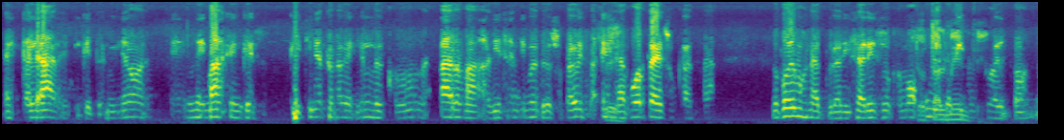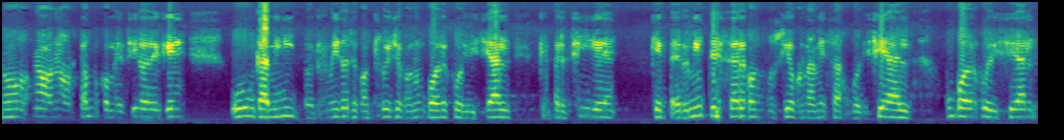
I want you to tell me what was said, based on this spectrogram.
a escalar y que terminó en una imagen que es Cristina Fernández Kirchner con un arma a 10 centímetros de su cabeza en la puerta de su casa. No podemos naturalizar eso como un un suelto. No, no, no, estamos convencidos de que hubo un caminito, el caminito se construye con un poder judicial que persigue que permite ser conducido por una mesa judicial, un poder judicial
